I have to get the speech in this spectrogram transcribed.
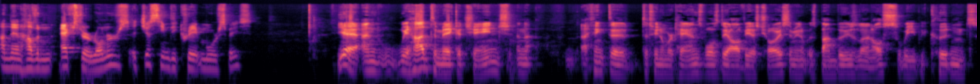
and then having extra runners, it just seemed to create more space. Yeah, and we had to make a change, and I think the the two number tens was the obvious choice. I mean, it was bamboozling us. We we couldn't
